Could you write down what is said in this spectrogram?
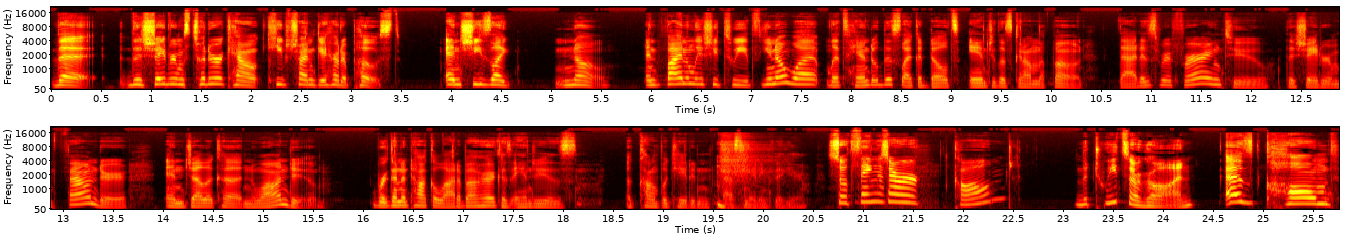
that the Shade Room's Twitter account keeps trying to get her to post. And she's like, no. And finally, she tweets, you know what? Let's handle this like adults. Angie, let's get on the phone. That is referring to the Shade Room founder, Angelica Nwandu. We're going to talk a lot about her because Angie is a complicated and fascinating figure. So things are calmed. The tweets are gone. As calmed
